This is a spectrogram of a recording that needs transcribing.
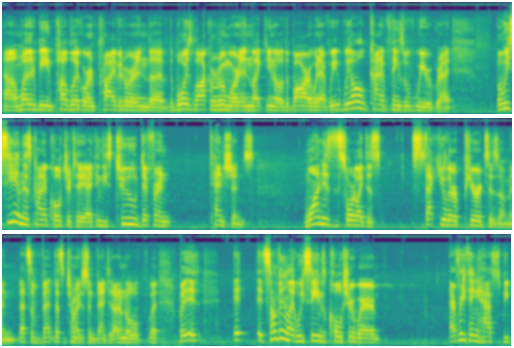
um, whether it be in public or in private or in the the boys' locker room or in like you know the bar or whatever, we we all kind of things we regret. But we see in this kind of culture today, I think these two different tensions. One is sort of like this secular puritanism, and that's a that's a term I just invented. I don't know, but but it it, it's something like we see in this culture where everything has to be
